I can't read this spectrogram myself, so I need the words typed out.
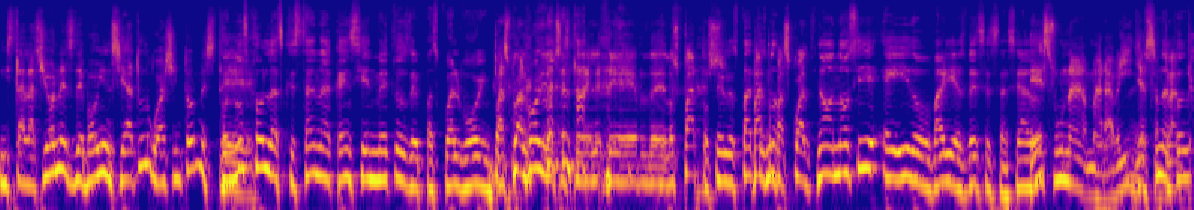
instalaciones de Boeing en Seattle, Washington? Este, Conozco las que están acá en 100 metros de Pascual Boeing. Pascual Boeing, este, de, de- de los patos. De los patos. Pato no, Pascual. No, no, sí he ido varias veces a Seattle. Es una maravilla Es, esa una planta.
